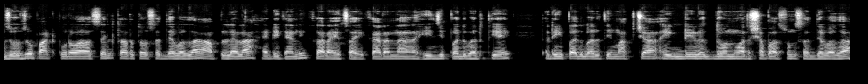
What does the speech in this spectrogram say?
जो जो पाठपुरावा असेल तर तो सध्या बघा आपल्याला या ठिकाणी करायचा आहे. कारण ही जी पदभरती आहे तर ही पदभरती मागच्या एक दीड दोन वर्षापासून सध्या बघा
